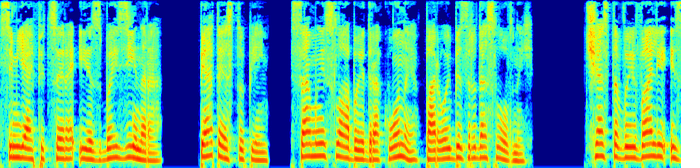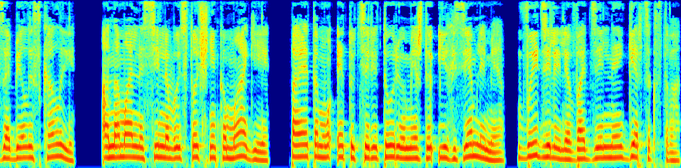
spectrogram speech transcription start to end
семья офицера ИСБ Зинора. Пятая ступень Самые слабые драконы порой безродословный. Часто воевали из-за белой скалы, аномально сильного источника магии, поэтому эту территорию между их землями выделили в отдельное герцогство,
